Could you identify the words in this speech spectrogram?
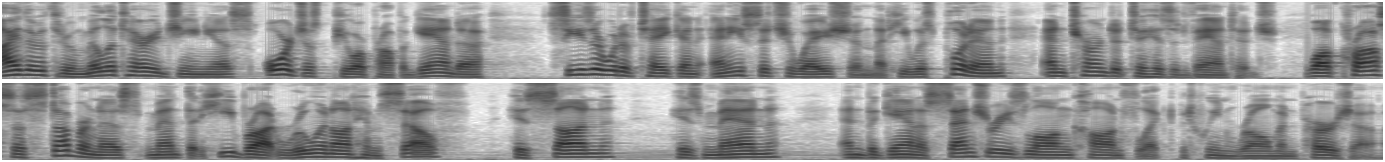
Either through military genius or just pure propaganda, Caesar would have taken any situation that he was put in and turned it to his advantage, while Crassus' stubbornness meant that he brought ruin on himself, his son, his men, and began a centuries long conflict between Rome and Persia.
